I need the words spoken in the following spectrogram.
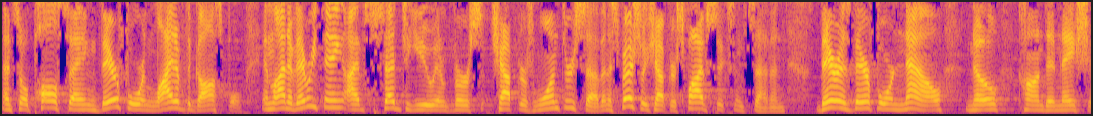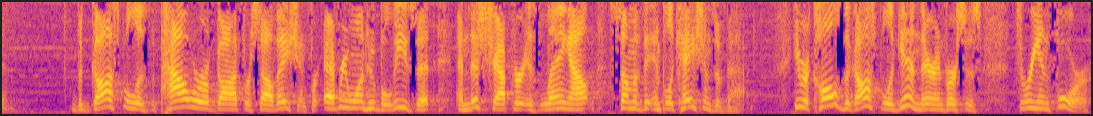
And so Paul's saying, therefore, in light of the gospel, in light of everything I've said to you in verse chapters 1 through 7, especially chapters 5, 6, and 7, there is therefore now no condemnation. The gospel is the power of God for salvation for everyone who believes it, and this chapter is laying out some of the implications of that. He recalls the gospel again there in verses 3 and 4.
